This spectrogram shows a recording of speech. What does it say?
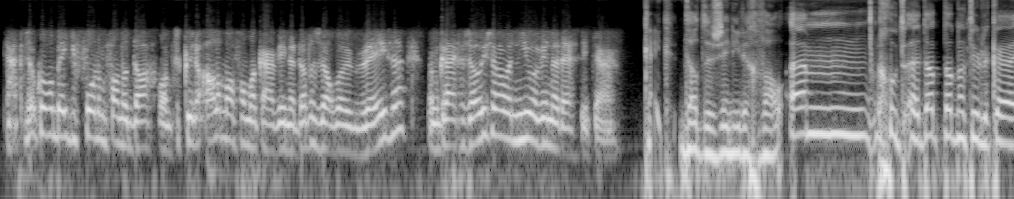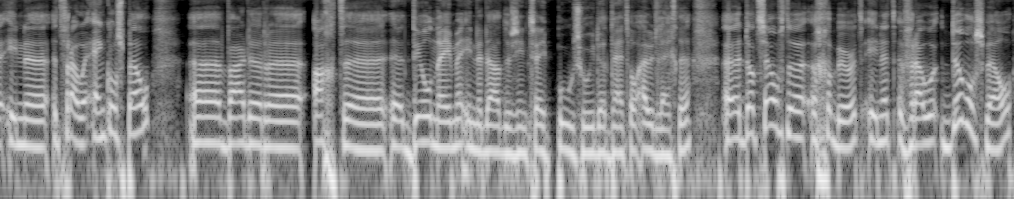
ja, het is ook wel een beetje vorm van de dag. Want ze kunnen allemaal van elkaar winnen. Dat is wel weer bewezen. Maar we krijgen sowieso een nieuwe winnares dit jaar. Kijk, dat dus in ieder geval. Um, goed, uh, dat, dat natuurlijk uh, in uh, het vrouwen-enkelspel. waar er acht deelnemen. Inderdaad, dus in twee pools, hoe je dat net al uitlegde. datzelfde gebeurt in het vrouwen-dubbelspel.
